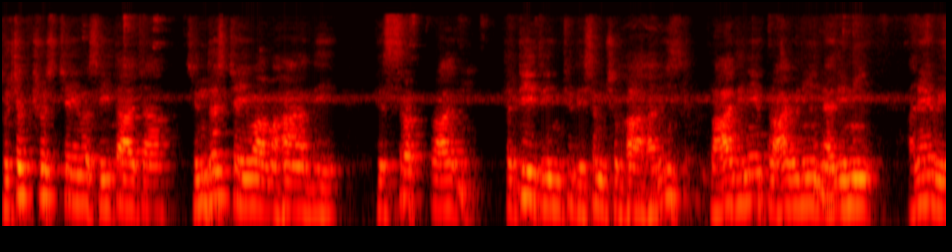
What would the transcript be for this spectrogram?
సుచక్షుశ్చైవ సీతా చ సింధుశ్చైవ మహానది తిస్ర ప్రా ప్రతీతించు దిశం శుభా అని ప్లాదిని ప్లావిని నలిని అనేవి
